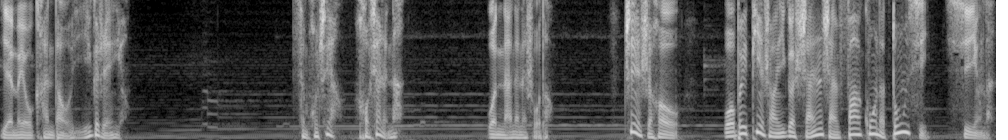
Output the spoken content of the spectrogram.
也没有看到一个人影。怎么会这样？好吓人呐！我喃喃地说道。这时候，我被地上一个闪闪发光的东西吸引了，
